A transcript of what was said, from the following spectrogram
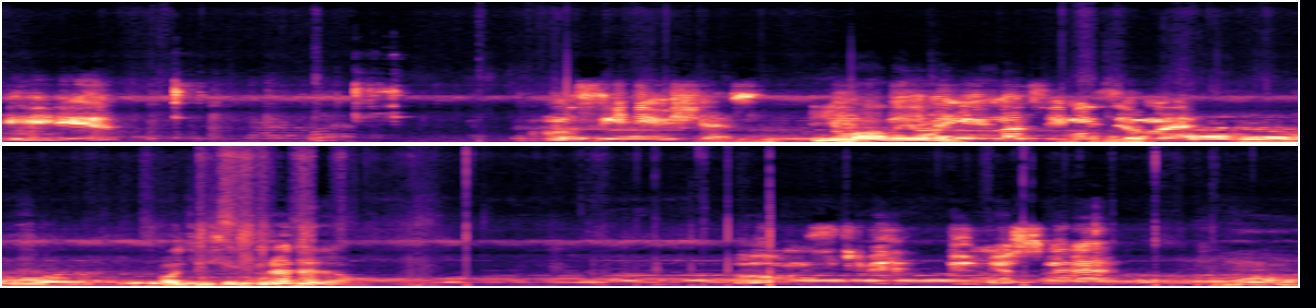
İyi. Nasıl gidiyor işler? İyiyim vallahi Şu an yemek. yayından seni izliyorum he. Ay teşekkür ederim. Mis gibi dönüyorsun he. Hmm.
